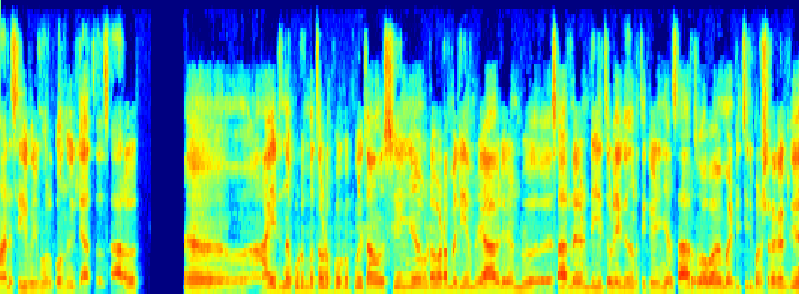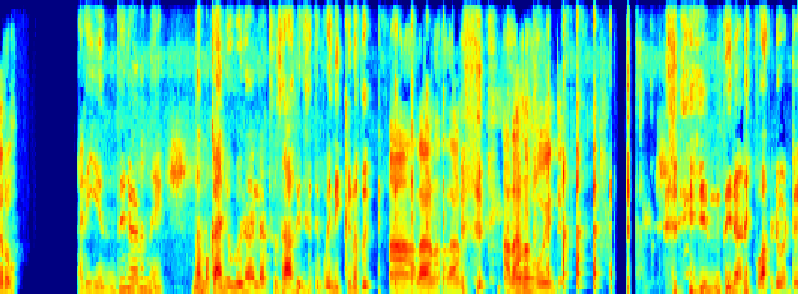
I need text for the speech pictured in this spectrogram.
മാനസിക പിരിമുറുക്കമൊന്നും ഇല്ലാത്തത് സാറ് ആയിരുന്ന കുടുംബത്തോടൊപ്പം ഒക്കെ പോയി താമസിച്ചു കഴിഞ്ഞാൽ അവിടെ വടംവലിയും രാവിലെ രണ്ട് സാറിനെ രണ്ട് ഈത്തുളിയൊക്കെ നടത്തി കഴിഞ്ഞാൽ സാർ സ്വാഭാവികമായിട്ട് ഇച്ചിരി പ്രഷറൊക്കെ കേറും അല്ല എന്തിനാണെന്നേ? നമുക്ക് അനുകൂലമല്ലാത്ത സാഹചര്യത്തിൽ പോയി നിൽക്കണത് ആ അതാണ് അതാണ്. അതാണ് പോയിന്റ് എന്തിനാണ് ഈ പാടുപെട്ട്?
